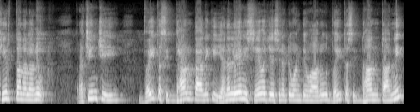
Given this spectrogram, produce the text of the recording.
కీర్తనలను రచించి ద్వైత సిద్ధాంతానికి ఎనలేని సేవ చేసినటువంటి వారు ద్వైత సిద్ధాంతాన్ని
